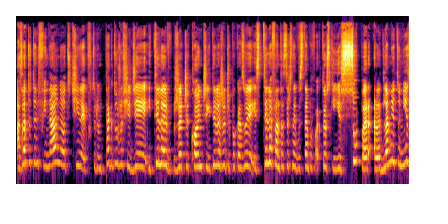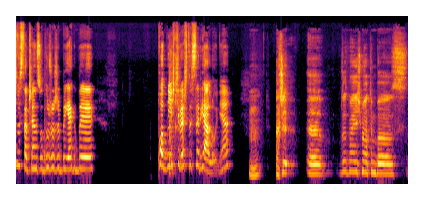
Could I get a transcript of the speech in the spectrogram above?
a za to ten finalny odcinek, w którym tak dużo się dzieje i tyle rzeczy kończy i tyle rzeczy pokazuje, jest tyle fantastycznych występów aktorskich, jest super, ale dla mnie to nie jest wystarczająco dużo, żeby jakby podnieść resztę serialu, nie? Mhm. Znaczy, rozmawialiśmy o tym, bo z,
